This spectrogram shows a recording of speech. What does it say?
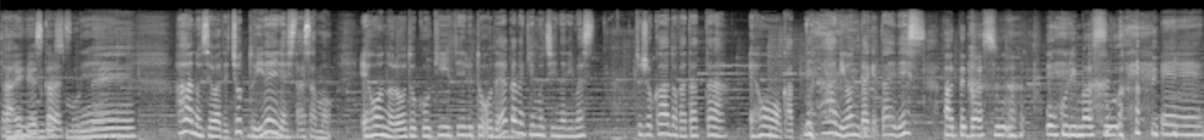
大変ですからですね。母の世話でちょっとイライラした朝も絵本の朗読を聞いていると穏やかな気持ちになります。図書カードが当たったら絵本を買って母に読んであげたいです。当てます。送ります。えー、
